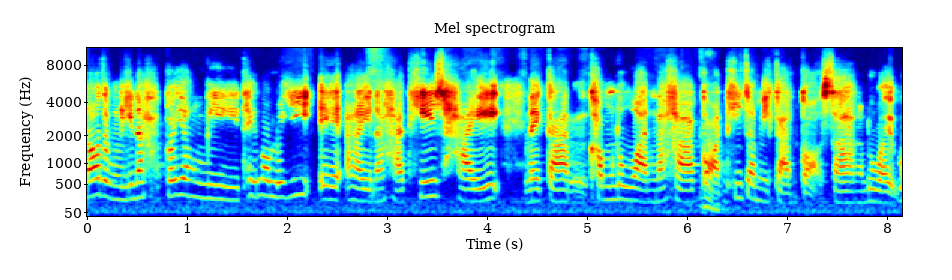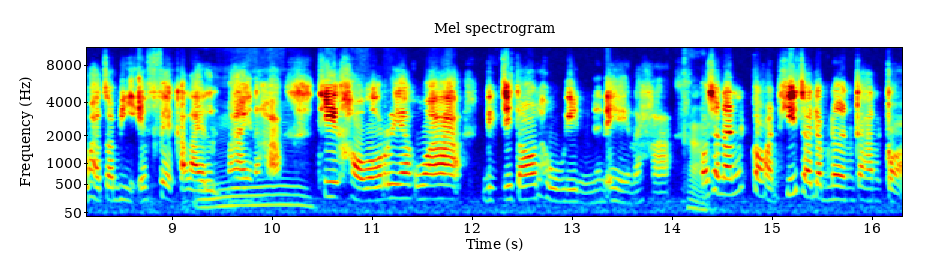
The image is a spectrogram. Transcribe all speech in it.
นอกจากนี้นะคะก็ยังมีเทคโนโลยี AI นะคะ ที่ใช้ในการคำนวณนะคะ ก่อนที่จะมีการก่อสร้างด้วยว่าจะมีเอฟเฟกต์อะไรหรือไม่นะคะอืมที่เขาเรียกว่าดิจิตอลทวินนั่นเองนะคะครับเพราะฉะนั้นก่อนที่จะดำเนินการก่อ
